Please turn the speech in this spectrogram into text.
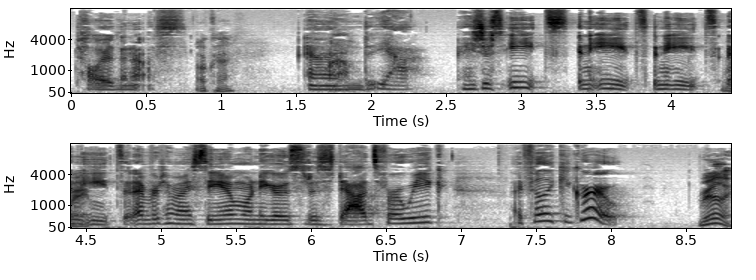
taller than us. Okay. And yeah, he just eats and eats and eats and Right. eats. And every time I see him when he goes to his dad's for a week, I feel like he grew. Really?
